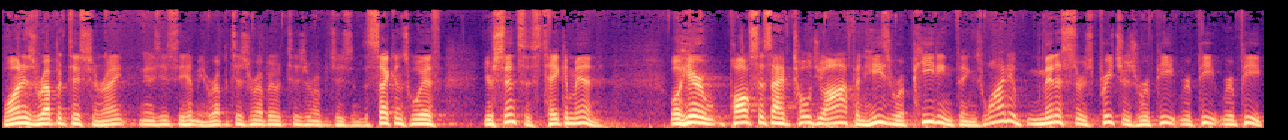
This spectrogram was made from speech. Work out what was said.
One is repetition, right? As you to hit me. Repetition, repetition, repetition. The second's with your senses. Take them in. Well, here, Paul says, I have told you often. He's repeating things. Why do ministers, preachers repeat, repeat, repeat?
